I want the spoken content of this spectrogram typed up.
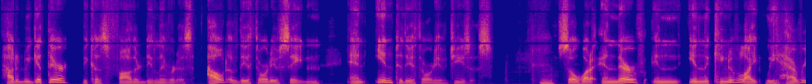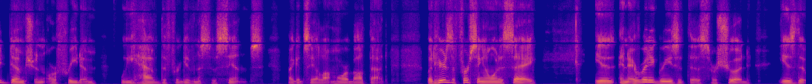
How did we get there? Because Father delivered us out of the authority of Satan and into the authority of Jesus. Mm. So what in there in in the kingdom of light we have redemption or freedom. We have the forgiveness of sins. I could say a lot more about that. But here's the first thing I want to say is and everybody agrees at this or should is that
